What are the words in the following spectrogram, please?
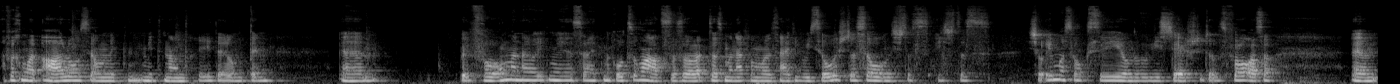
einfach mal anhören und mit, miteinander reden und dann ähm, bevor man auch irgendwie sagt, man geht zum Arzt, also, dass man einfach mal sagt, wieso ist das so und ist das, ist das schon immer so gesehen und wie stellst du dir das vor? Also ähm,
